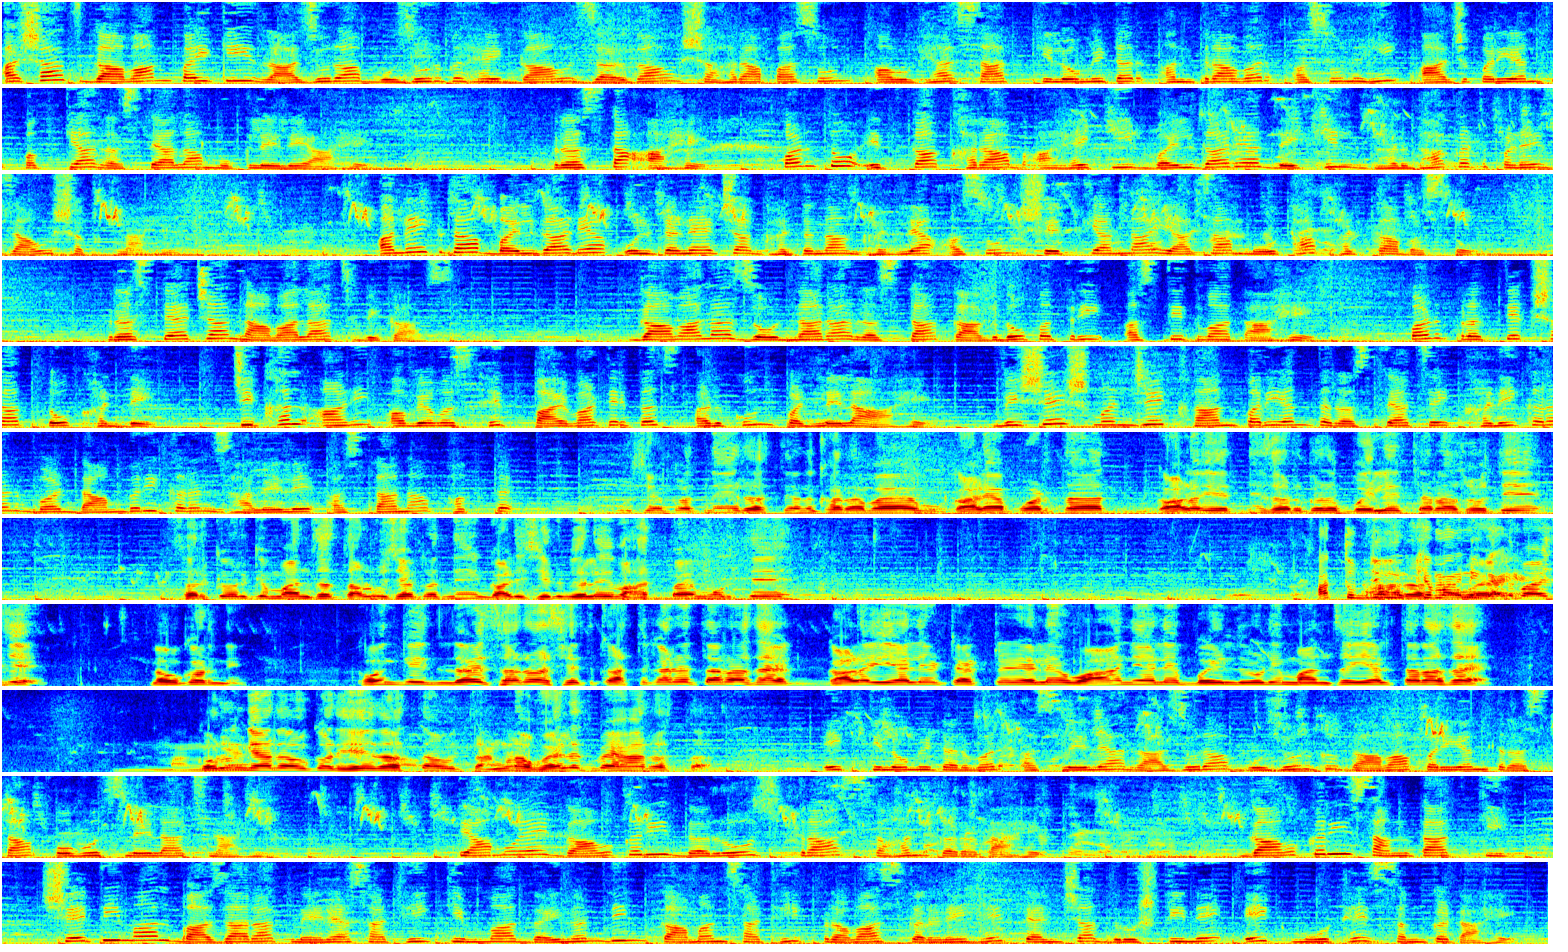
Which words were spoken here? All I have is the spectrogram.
अशाच गावांपैकी राजुरा बुजुर्ग हे गाव जळगाव शहरापासून अवघ्या सात किलोमीटर अंतरावर असूनही आजपर्यंत पक्क्या रस्त्याला मुकलेले आहे. रस्ता आहे पण तो इतका खराब आहे की बैलगाड्या देखील धडधाकटपणे जाऊ शकत नाही. अनेकदा बैलगाड्या उलटण्याच्या घटना घडल्या असून शेतकऱ्यांना याचा मोठा फटका बसतो. रस्त्याच्या नावालाच विकास. गावाला जोडणारा रस्ता कागदोपत्री अस्तित्वात आहे. पण प्रत्यक्षात तो खड्डे चिखल आणि अव्यवस्थित पायवाटेतच अडकून पडलेला आहे. विशेष म्हणजे खानपर्यंत रस्त्याचे खडीकरण व डांबरीकरण झालेले असताना फक्त होऊ शकत नाही. रस्त्यानं खराब आहे गाड्या पडतात गाळं येत नाही सरकडे बैले त्रास होते. सरकीवर की माणसं चालू शकत नाही गाडी सीट झाली हातपाय मोडते. आता तुमची मुख्य मागणी काय? पाहिजे. लवकर नाही. काऊन की लय सर्व शेत कास्तकार्य त्रास आहे. गाळं याले ट्रॅक्टर याले वाहन याले बैल जोडी माणसं यायला त्रास आहे. करून घ्या लवकर. हे रस्ता चांगला व्हायलाच पाहिजे हा रस्ता. एक किलोमीटरवर असलेल्या राजुरा बुजुर्ग गावापर्यंत रस्ता पोहोचलेलाच नाही. त्यामुळे गावकरी दररोज त्रास सहन करत आहेत. गावकरी सांगतात की शेतीमाल बाजारात नेण्यासाठी किंवा दैनंदिन कामांसाठी प्रवास करणे हे त्यांच्या दृष्टीने एक मोठे संकट आहे.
